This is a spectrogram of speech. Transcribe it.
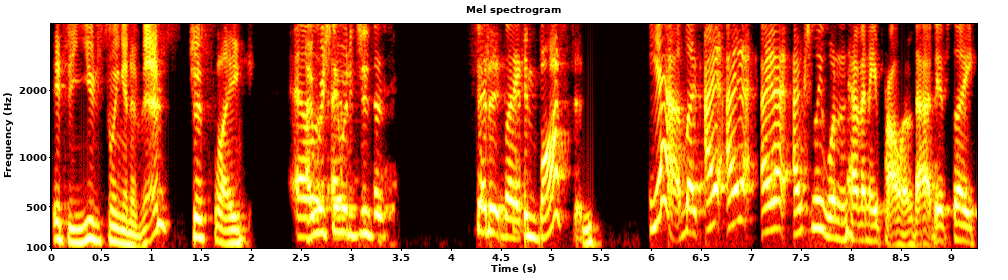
it's a huge swing and a miss. Just like I wish they would've just- said it Like- in boston. Yeah like I, I i actually wouldn't have any problem with that if like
